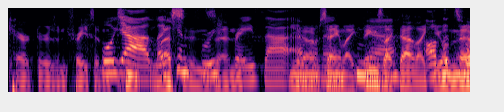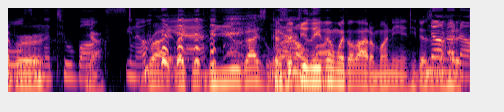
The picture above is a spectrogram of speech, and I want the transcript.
characters and traits and Well, te- yeah, like can lessons and rephrase that. you know I what I'm saying? Like, things like that, like, all you'll the tools never- in the toolbox. You know? right like Yeah. do you guys Because if you leave lot? him with a lot of money and he doesn't No, know how no, to no,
